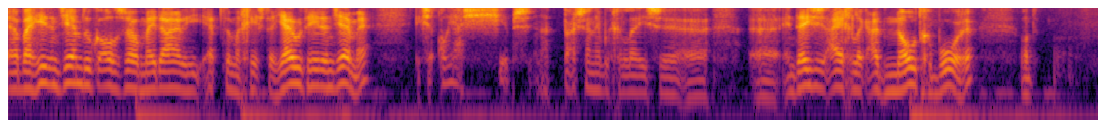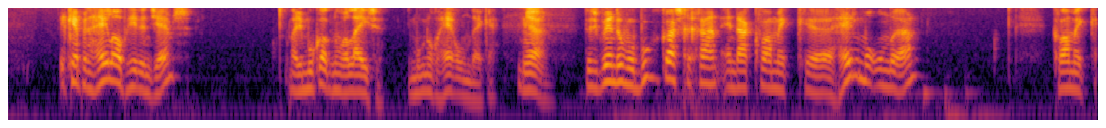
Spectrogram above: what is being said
Eh, bij Hidden Gem doe ik altijd zo. Medaar die appte me gisteren. Jij doet Hidden Gem, hè? Ik zei, oh ja, chips. Nou, Tarzan heb ik gelezen. eh, eh, en deze is eigenlijk uit nood geboren. Want ik heb een hele hoop Hidden Gems. Maar die moet ik ook nog wel lezen. Die moet ik nog herontdekken. Ja. Dus ik ben door mijn boekenkast gegaan. En daar kwam ik eh, helemaal onderaan. Kwam ik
